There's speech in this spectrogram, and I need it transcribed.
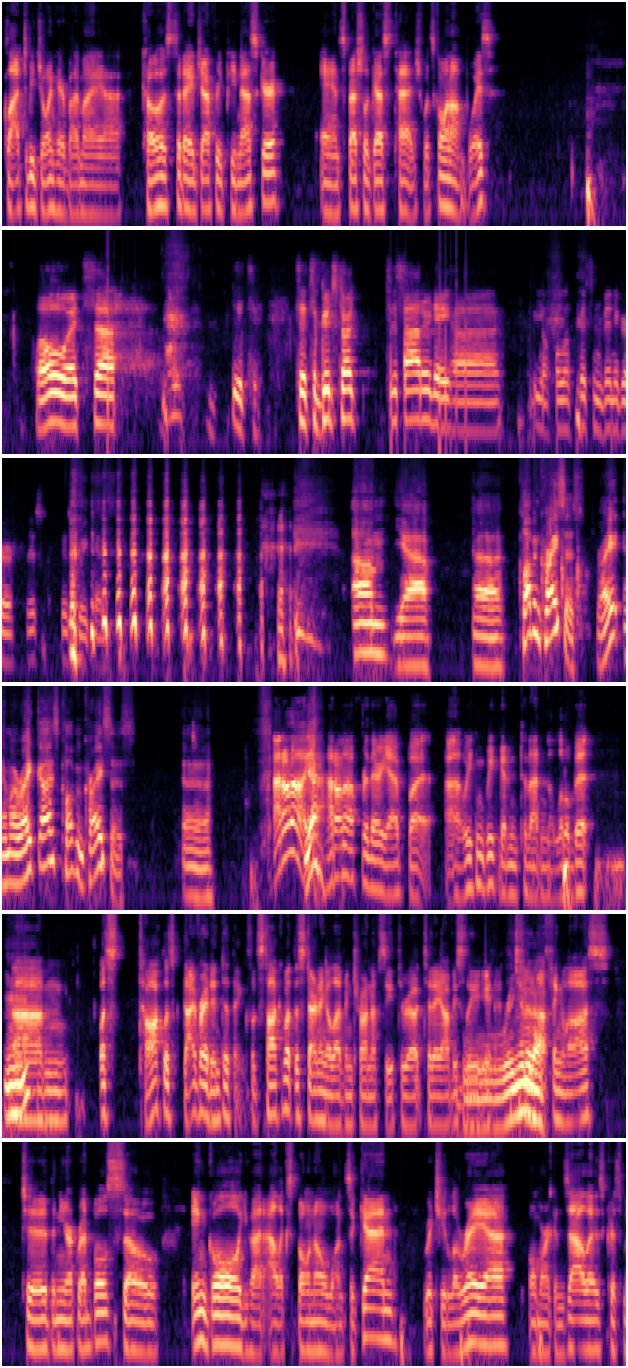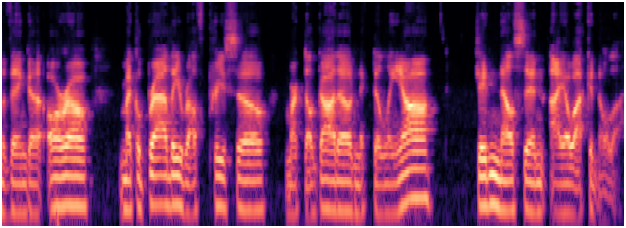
glad to be joined here by my uh, co-host today, Jeffrey P. Nesker, and special guest Tej. What's going on, boys? Oh, it's uh, it's it's a good start to the Saturday. Uh, you know, full of piss and vinegar this this weekend. um, yeah. Uh, club in crisis, right? Am I right, guys? Club in crisis. Uh, I don't know. Yeah. yeah, I don't know if we're there yet, but uh, we can we can get into that in a little bit. Mm-hmm. Um, let's talk. Let's dive right into things. Let's talk about the starting eleven Toronto FC throughout today. Obviously, in a two nothing loss to the New York Red Bulls. So in goal, you had Alex Bono once again, Richie Laryea, Omar Gonzalez, Chris Mavinga, Auro, Michael Bradley, Ralph Priso, Mark Delgado, Nick DeLeon, Jayden Nelson, Ayo Akinola.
